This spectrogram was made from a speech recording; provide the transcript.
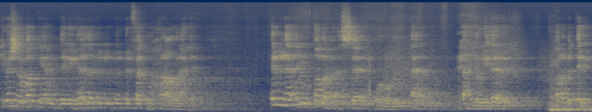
كيفاش ربطت يعني الدليل هذا بالفتوى حرام ولا حلال إلا أن طلب السائل وهو من أهل أهل لذلك طلب الدليل.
